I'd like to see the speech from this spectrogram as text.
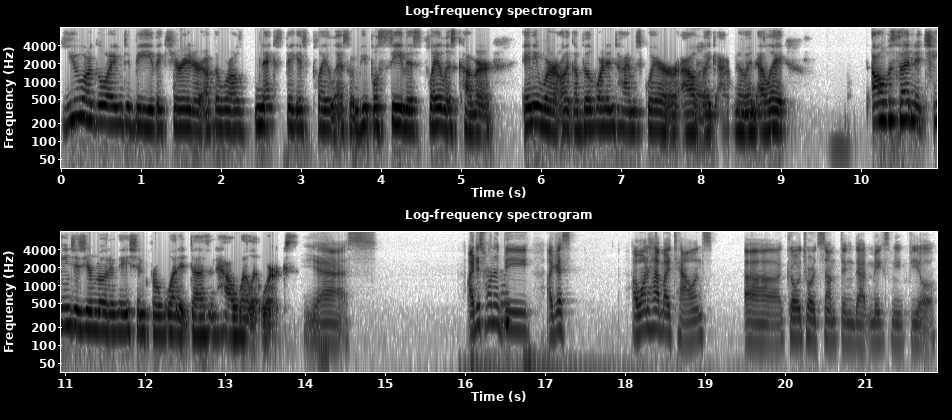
you are going to be the curator of the world's next biggest playlist, when people see this playlist cover anywhere, like a billboard in Times Square or out, Right. like, I don't know, in LA, all of a sudden it changes your motivation for what it does and how well it works. Yes. I just want to be, I guess, I want to have my talents uh, go towards something that makes me feel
